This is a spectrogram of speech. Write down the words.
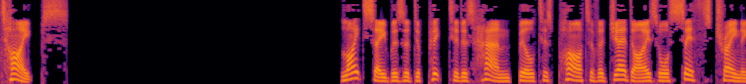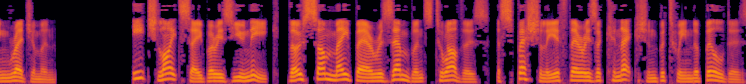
Types. Lightsabers are depicted as hand-built as part of a Jedi's or Sith's training regimen. Each lightsaber is unique, though some may bear resemblance to others, especially if there is a connection between the builders.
